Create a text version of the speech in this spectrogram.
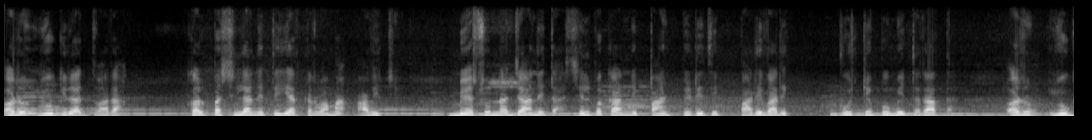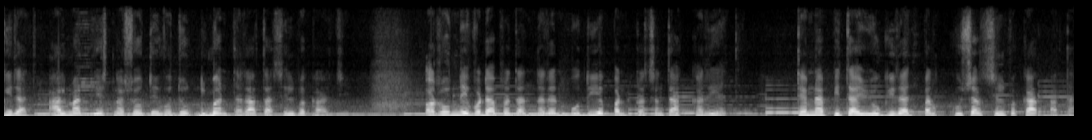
અરુણ યોગીરાજ દ્વારા કલ્પશિલાને તૈયાર કરવામાં આવી છે. મૈસૂરના જાણીતા શિલ્પકારની પાંચ પેઢીથી પારિવારિક પુષ્ટિભૂમિ ધરાવતા અરુણ યોગીરાજ હાલમાં દેશના સૌથી વધુ ડિમાન્ડ ધરાવતા શિલ્પકાર છે. અરુણની વડાપ્રધાન નરેન્દ્ર મોદીએ પણ પ્રશંસા કરી હતી. તેમના પિતા યોગીરાજ પણ કુશળ શિલ્પકાર હતા.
